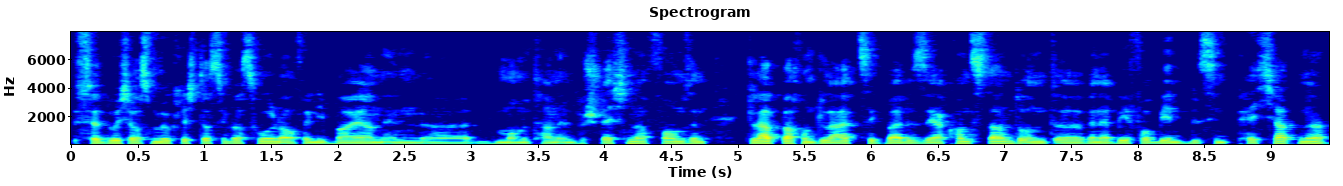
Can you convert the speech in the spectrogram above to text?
ist ja durchaus möglich, dass sie was holen, auch wenn die Bayern in, äh, momentan in bestechender Form sind. Gladbach und Leipzig beide sehr konstant und äh, wenn der BVB ein bisschen Pech hat, ne,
